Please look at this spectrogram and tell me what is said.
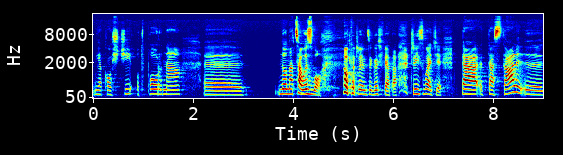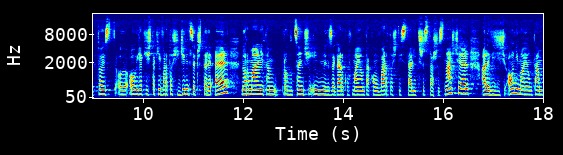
jakości, odporna e, no, na całe zło otaczającego świata. Czyli słuchajcie, ta, ta stal y, to jest o, o jakiejś takiej wartości 904L. Normalnie tam producenci innych zegarków mają taką wartość tej stali 316L, ale widzicie, oni mają tam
